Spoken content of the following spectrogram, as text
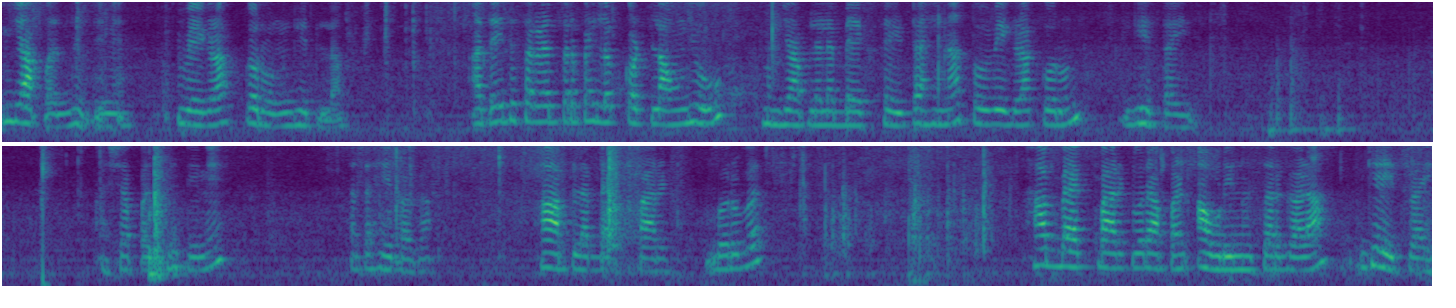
या पद्धतीने वेगळा करून घेतला. आता इथे सगळ्यात तर पहिलं कट लावून घेऊ म्हणजे आपल्याला बॅक साईड आहे ना तो वेगळा करून घेता येईल. अशा पद्धतीने. आता हे बघा. हा आपला बॅक पार्ट बरोबर? हा बॅक पार्टवर आपण आवडीनुसार गळा घ्यायचा आहे.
